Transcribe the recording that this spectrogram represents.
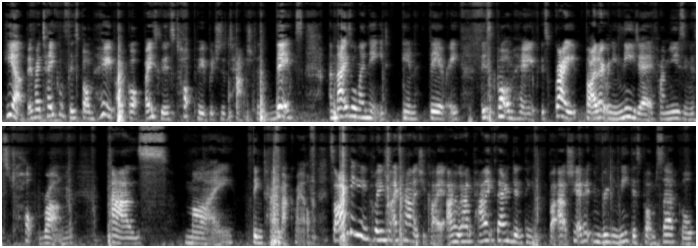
here. But if I take off this bottom hoop, I've got basically this top hoop, which is attached to this. And that is all I need, in theory. This bottom hoop is great, but I don't really need it if I'm using this top rung as my thing to hang macrame off. So I'm thinking in conclusion I can actually cut it. I had a panic there and didn't think, but actually I don't really need this bottom circle.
